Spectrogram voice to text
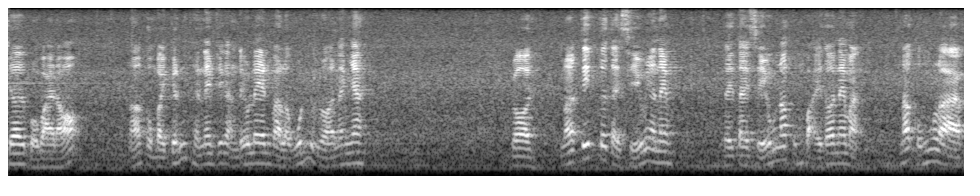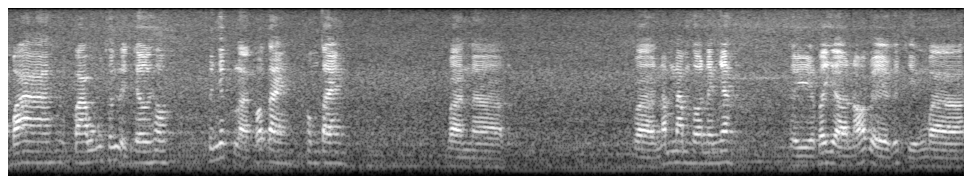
chơi bộ bài đó. Đó còn bài kính thì anh em chỉ cần đeo len vào là quấn được rồi anh em nha. Rồi nói tiếp tới tài xỉu nha anh em. Thì tài xỉu nó cũng vậy thôi anh em ạ. À. nó cũng là ba ba bốn thứ để chơi thôi. Thứ nhất là có tan không tan và và 5 năm thôi anh em nha. Thì bây giờ nói về cái chuyện mà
